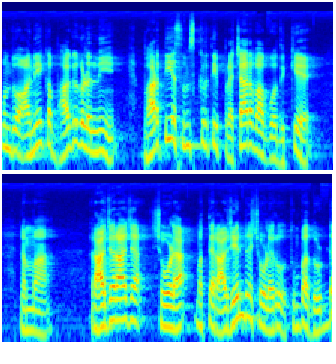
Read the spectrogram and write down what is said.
ಒಂದು ಅನೇಕ ಭಾಗಗಳಲ್ಲಿ ಭಾರತೀಯ ಸಂಸ್ಕೃತಿ ಪ್ರಚಾರವಾಗೋದಕ್ಕೆ ನಮ್ಮ ರಾಜರಾಜ ಚೋಳ ಮತ್ತು ರಾಜೇಂದ್ರ ಚೋಳರು ತುಂಬ ದೊಡ್ಡ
